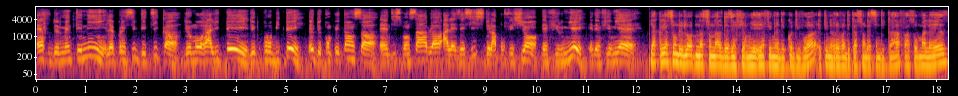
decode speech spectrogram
être de maintenir les principes d'éthique, de moralité, de probité et de compétences indispensables à l'exercice de la profession d'infirmier et d'infirmière. La création de l'Ordre national des infirmiers et infirmières de Côte d'Ivoire est une revendication des syndicats face au malaise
